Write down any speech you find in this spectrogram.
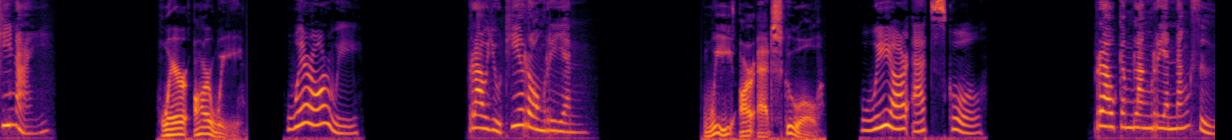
ที่ไหน Where are we? Where are we? เราอยู่ที่โรงเรียน We are at school. We are at school. เรากำลังเรียนหนังสือ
